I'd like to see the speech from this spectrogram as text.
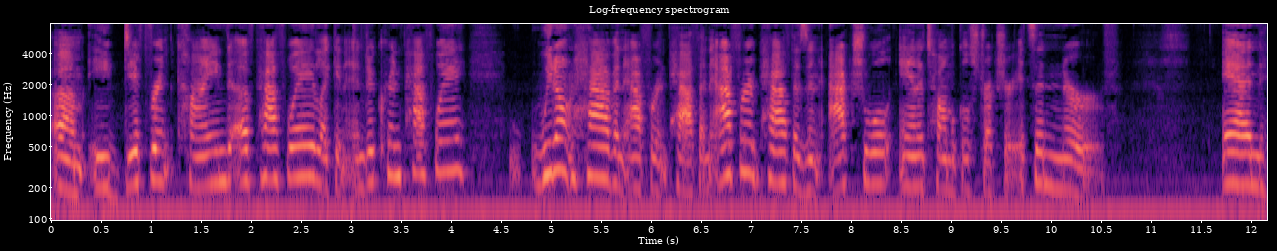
um, a different kind of pathway, like an endocrine pathway, we don't have an afferent path. An afferent path is an actual anatomical structure. It's a nerve. And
